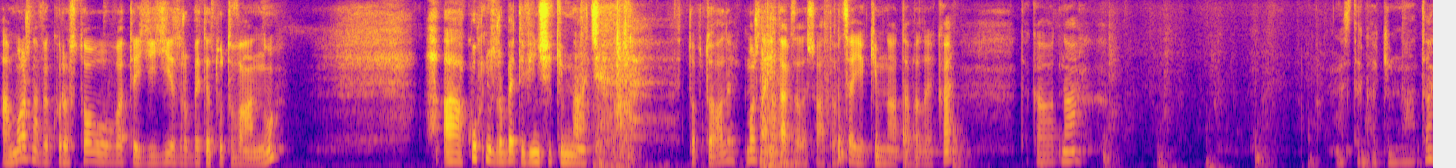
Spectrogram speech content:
а можна використовувати її, зробити тут ванну, а кухню зробити в іншій кімнаті. Тобто, але можна і так залишати. Оце є кімната велика. Така одна. Ось така кімната.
